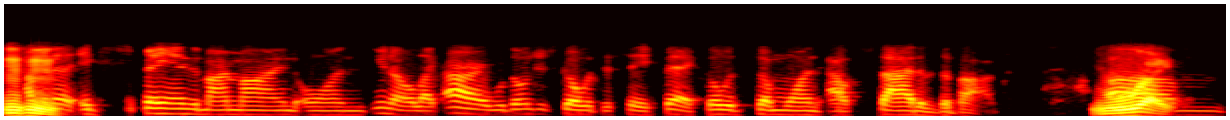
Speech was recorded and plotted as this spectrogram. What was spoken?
Mhm. I'm gonna expand my mind on, you know, like, all right, well, don't just go with the safe bet. Go with someone outside of the box. Right. Um,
